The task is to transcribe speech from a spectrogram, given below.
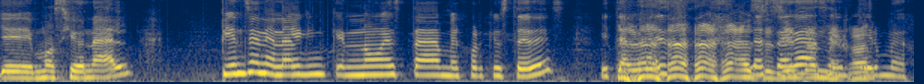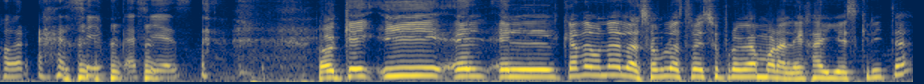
emocional, piensen en alguien que no está mejor que ustedes y tal vez Se los haga sentir mejor. Así, así es. Ok, ¿y el, el- cada una de las fábulas trae su propia moraleja ahí escrita?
